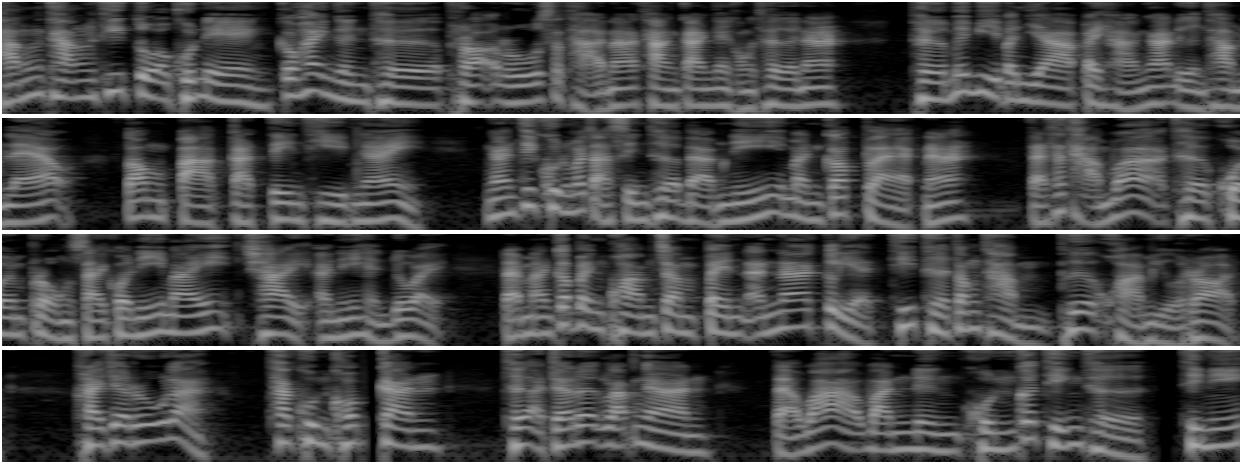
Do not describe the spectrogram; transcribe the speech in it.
ทั้งทั้งที่ตัวคุณเองก็ให้เงินเธอ เพราะรู้สถานะทางการเงินของเธอนะ เธอไม่มีปัญญาไปหางานอื่นทำแล้ว ต้องปากกัดตีนทีมไงงั้นที่คุณมาตัดสินเธอแบบนี้มันก็แปลกนะ แต่ถ้าถามว่าเธอควรโปร่งใสกว่านี้ไหมใช่อันนี้เห็นด้วย แต่มันก็เป็นความจำเป็นอันน่าเกลียดที่เธอต้องทำเพื่อความอยู่รอด ใครจะรู้ล่ะ ถ้าคุณคบกัน เธออาจจะเลิกรับงาน แต่ว่าวันหนึ่งคุณก็ทิ้งเธอ ทีนี้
